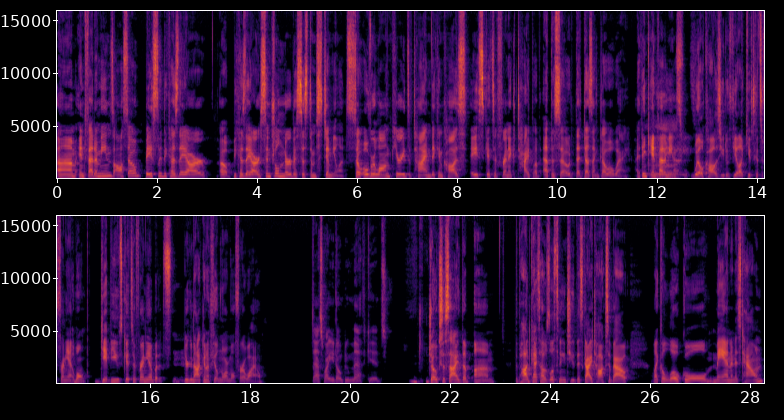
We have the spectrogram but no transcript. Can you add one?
Um, amphetamines also, basically because they are oh, because they are central nervous system stimulants. So over long periods of time, they can cause a schizophrenic type of episode that doesn't go away. I think amphetamines will cause you to feel like you have schizophrenia. It won't give you schizophrenia, but it's you're not going to feel normal for a while. That's why you don't do meth, kids. jokes aside, the um the podcast I was listening to, this guy talks about like a local man in his town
